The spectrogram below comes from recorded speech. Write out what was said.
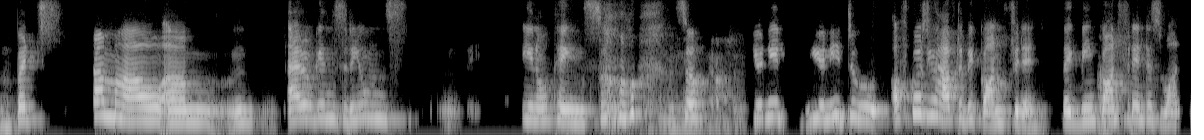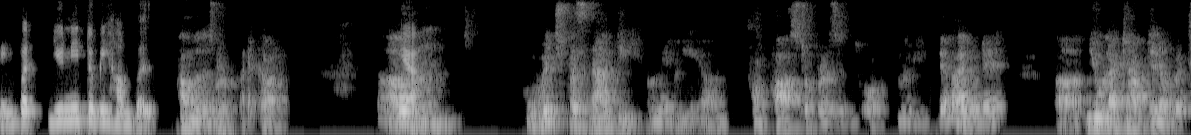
mm. but somehow um, arrogance ruins you know things so so you need you need to of course you have to be confident like being confident is one thing but you need to be humble humble is what i got um, yeah which personality maybe um, from past or present or maybe they're alive or dead uh, you would like to have dinner with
